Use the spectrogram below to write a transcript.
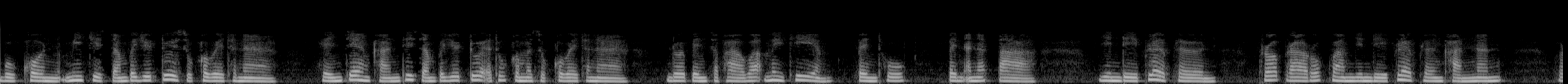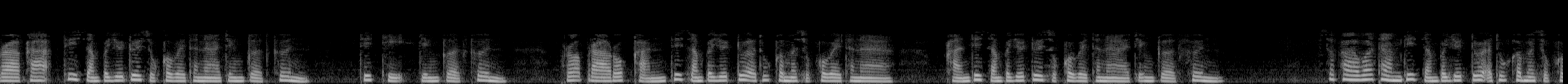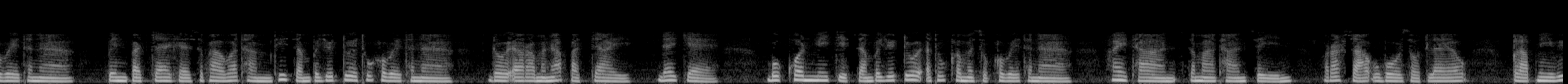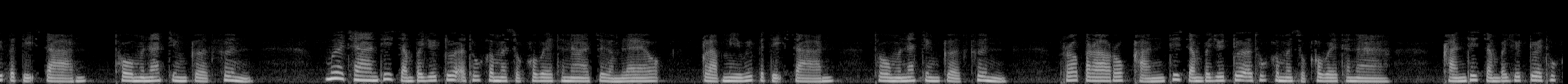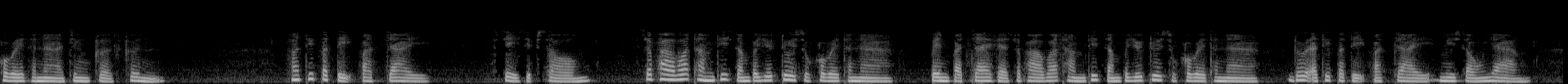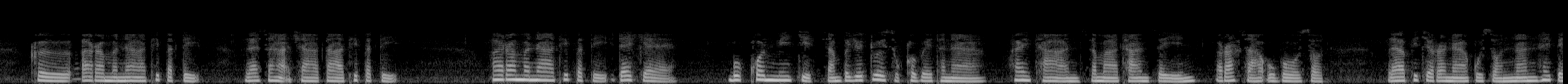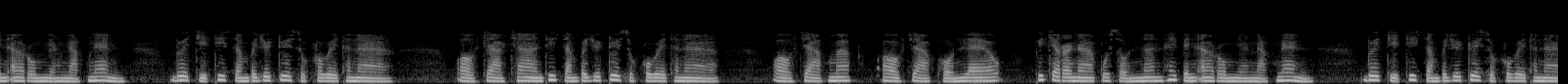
บุคคลมีจิตสัมปยุทธ์ด้วยสุขเวทนา เห็นแจ้งขันธ์ที่สัมปยุทธ์ด้วยอทุกขมสุขเวทนา โดยเป็นสภาวะไม่เที่ยง เป็นทุกข์ เป็นอนัตตา ยินดีเพลิดเพลิน เพราะปรารบความยินดีเพลิดเพลินขันนั้น ราคะที่สัมปยุทธ์ด้วยสุขเวทนาจึงเกิดขึ้น ทิฏฐิจึงเกิดขึ้น เพราะปรารบขันที่สัมปยุทธ์ด้วยทุกขมสุขเวทนา ขันธ์ที่สัมปยุทธ์ด้วยสุขเวทนาจึงเกิดขึ้น สภาวธรรมที่สัมปยุทธ์ด้วยอทุกขมสุขเวทนา เป็นปัจจัยแก่สภาวธรรมที่สัมปยุทธ์ด้วยทุกขเวทนา โดยอารมณปัจจัย ได้แก่ บุคคลมีจิตสัมปยุทธ์ด้วยอทุกขมสุขเวทนา ให้ทาน สมาทานศีล รักษาอุโบสถแล้ว กลับมีวิปติสาร โทมนัสจึงเกิดขึ้นเมื่อฌานที่สัมปยุทธ์ด้วยอทุกขมสุขเวทนาเสื่อมแล้ว กลับมีวิปติสาร โทมนัสจึงเกิดขึ้น เพราะปรารกขันที่สัมปยุทธ์ด้วยอทุกขมสุขเวทนา ขันที่สัมปยุทธ์ด้วยทุกขเวทนาจึงเกิดขึ้นอธิปติปัจจัยสี่สิบสองสภาวธรรมที่สัมปยุทธ์ด้วยสุขเวทนา เป็นปัจจัยแก่สภาวธรรมที่สัมปยุทธ์ด้วยสุขเวทนา ด้วยอธิปติปัจจัยมีสองอย่าง คือ อารมนาธิปติ และสหชาตาธิปติ อารมนาธิปติได้แก่ บุคคลมีจิตสัมปยุทธ์ด้วยสุขเวทนา ให้ทาน สมาทานศีล รักษาอุโบสถ แล้วพิจารณากุศลนั้นให้เป็นอารมณ์อย่างหนักแน่น ด้วยจิตที่สัมปยุทธ์ด้วยสุขเวทนา ออกจากฌานที่สัมปยุทธ์ด้วยสุขเวทนา ออกจากมรรคออกจากผลแล้ว พิจารณากุศลนั้นให้เป็นอารมณ์อย่างหนักแน่น ด้วยจิตที่สัมปยุทธ์ด้วยสุขเวทนา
